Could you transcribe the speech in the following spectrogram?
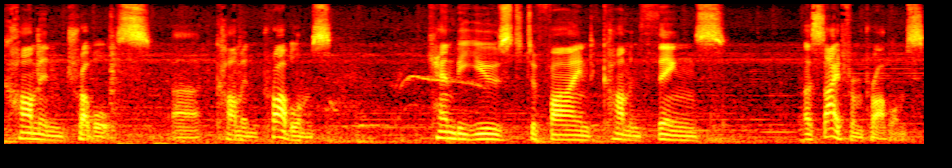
common troubles, uh, common problems, can be used to find common things aside from problems,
